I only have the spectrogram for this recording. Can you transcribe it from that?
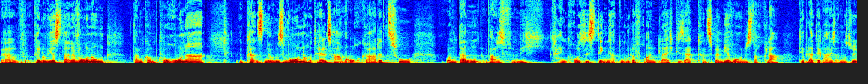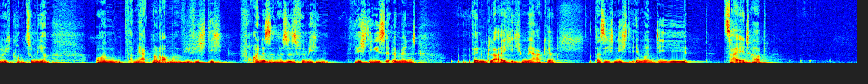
Ja, du renovierst deine Wohnung, dann kommt Corona, du kannst nirgends wohnen, Hotels haben auch gerade zu. Und dann war das für mich kein großes Ding. Hat ein guter Freund gleich gesagt, kannst bei mir wohnen, ist doch klar. Dir bleibt ja gar nichts anderes übrig, komm zu mir. Und da merkt man auch mal, wie wichtig Freunde sind. Das ist für mich ein wichtiges Element wenngleich ich merke, dass ich nicht immer die Zeit habe,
